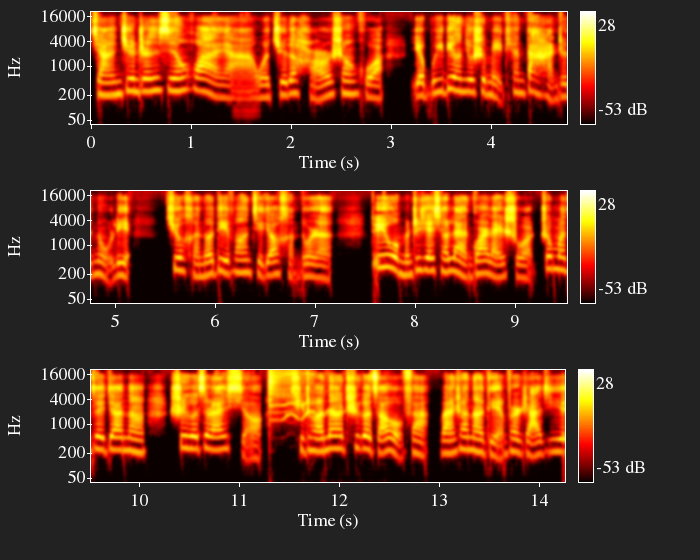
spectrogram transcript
讲一句真心话呀，我觉得好好生活也不一定就是每天大喊着努力，去很多地方结交很多人。对于我们这些小懒瓜来说，周末在家呢睡个自然醒，起床呢吃个早午饭，晚上呢点份炸鸡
